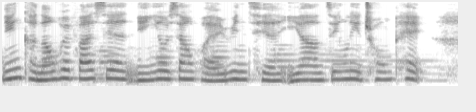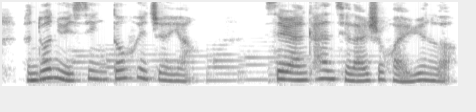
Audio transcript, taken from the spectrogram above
您可能会发现您又像怀孕前一样精力充沛。很多女性都会这样，虽然看起来是怀孕了，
